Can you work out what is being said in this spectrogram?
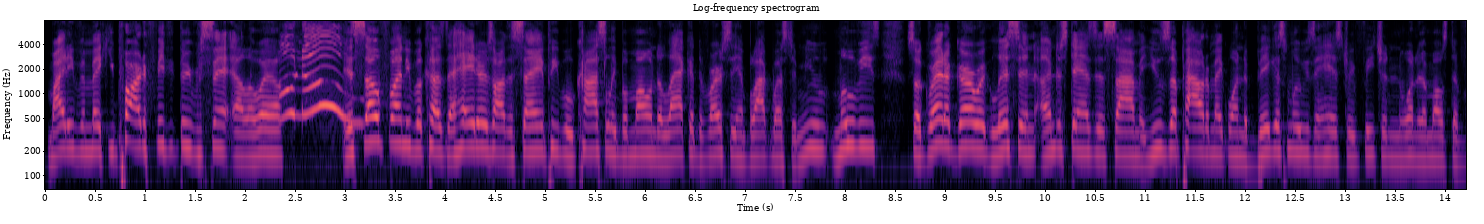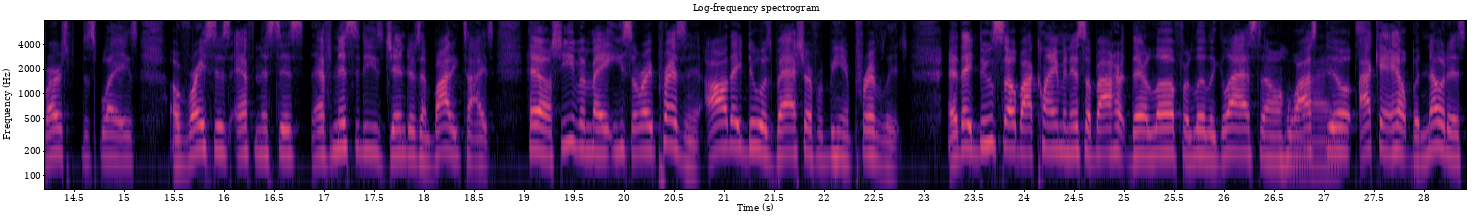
might even make you part of 53% LOL. Oh no! It's so funny because the haters are the same people who constantly bemoan the lack of diversity in blockbuster mu- movies. So Greta Gerwig listen, understands the assignment, uses her power to make one of the biggest movies in history featuring one of the most diverse displays of races, ethnicities, ethnicities, genders, and body types. Hell, she even made Issa Rae president. All they do is bash her for being privileged. And they do so by claiming it's about her their love for Lily Gladstone, who I still I can't help but notice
